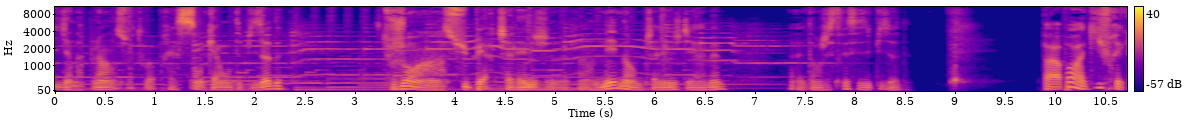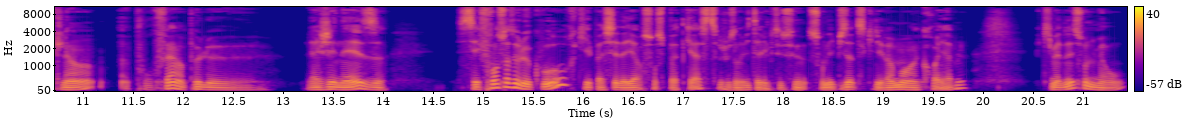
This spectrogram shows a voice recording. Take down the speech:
Il y en a plein, surtout après 140 épisodes. C'est toujours un super challenge, enfin un énorme challenge, je dirais même, euh, d'enregistrer ces épisodes. Par rapport à Guy Fréclin, pour faire un peu le, la genèse, c'est François Delecourt, qui est passé d'ailleurs sur ce podcast, je vous invite à écouter son épisode parce qu'il est vraiment incroyable, qui m'a donné son numéro.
